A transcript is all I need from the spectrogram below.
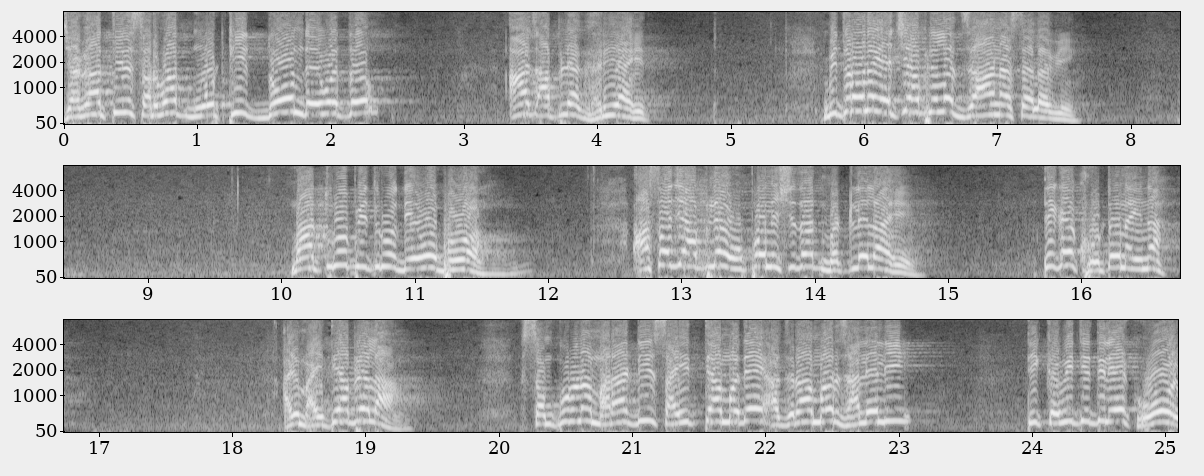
जगातील सर्वात मोठी दोन दैवत आज आपल्या घरी आहेत. मित्रांनो याची आपल्याला जाण असायला हवी. मातृ पितृ देव भव असं जे आपल्या उपनिषदात म्हटलेलं आहे ते काही खोटं नाही ना? आणि माहिती आहे आपल्याला संपूर्ण मराठी साहित्यामध्ये अजरामर झालेली ती कवितेतील एक ओळ.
